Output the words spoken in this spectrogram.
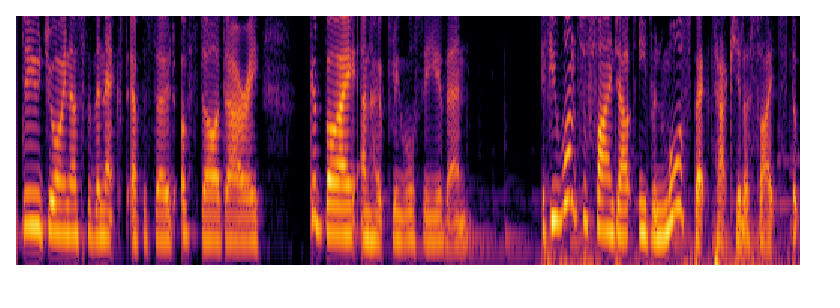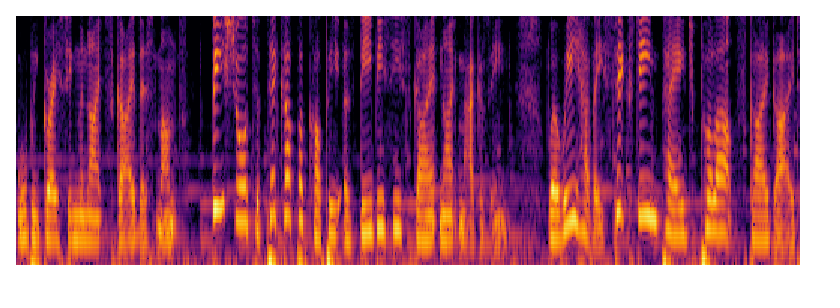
do join us for the next episode of Star Diary. Goodbye, and hopefully, we'll see you then. If you want to find out even more spectacular sights that will be gracing the night sky this month, be sure to pick up a copy of BBC Sky at Night magazine, where we have a 16 page pull out sky guide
